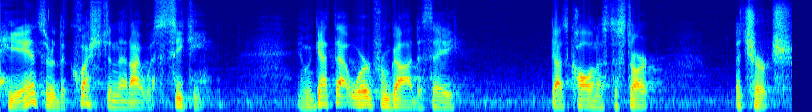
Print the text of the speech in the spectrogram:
he answered the question that I was seeking. And we got that word from God to say, God's calling us to start a church.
